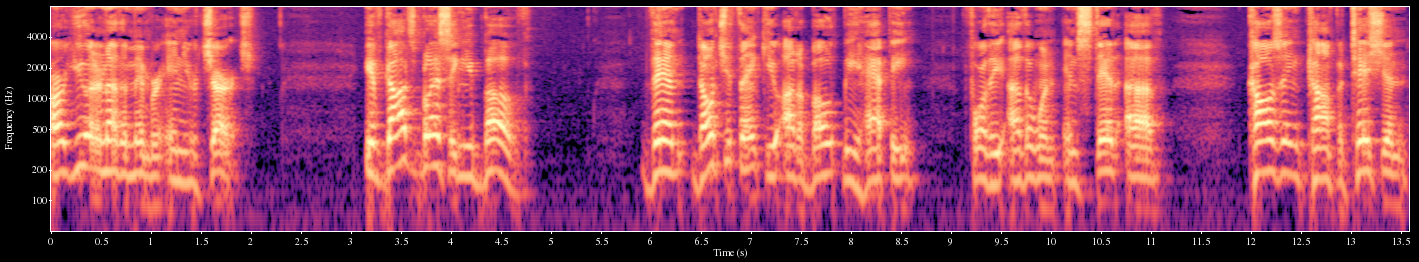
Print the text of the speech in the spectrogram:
or you and another member in your church, if God's blessing you both, then don't you think you ought to both be happy for the other one instead of causing competition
